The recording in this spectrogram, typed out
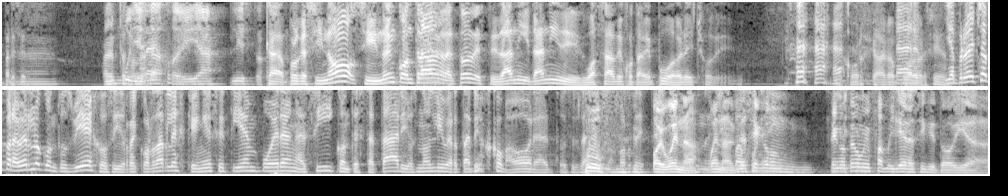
crecer. parecer. un puñetazo y ya listo Claro, porque si no, si no encontraban al actor, este, Dani, Dani de WhatsApp de JB pudo haber hecho de, de Jorge. Claro, puede Claro. haber sido. Y aprovecha para verlo con tus viejos y recordarles que en ese tiempo eran así, contestatarios, no libertarios como ahora. Entonces, a mejor Uf, te- hoy buena, buena. Ya sé con, tengo, tengo mi familiar así que todavía.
